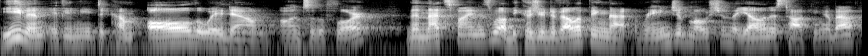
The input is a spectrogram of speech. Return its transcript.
Even if you need to come all the way down onto the floor, then that's fine as well because you're developing that range of motion that Yelena is talking about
